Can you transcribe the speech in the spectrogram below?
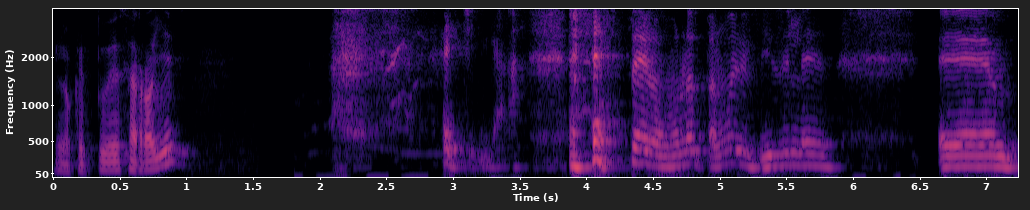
lo que tú desarrolles? Chinga. Este, bueno, está muy difícil. Eh,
